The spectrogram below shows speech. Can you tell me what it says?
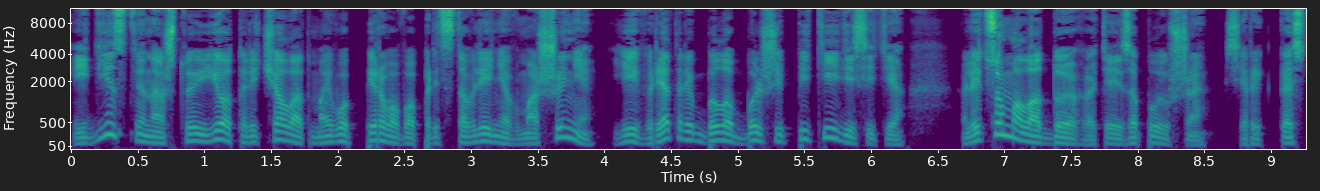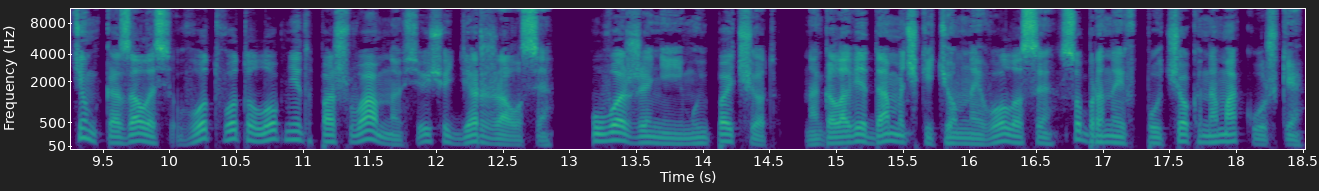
Единственное, что ее отличало от моего первого представления в машине, ей вряд ли было больше пятидесяти, Лицо молодое, хотя и заплывшее. Серый костюм, казалось, вот-вот лопнет по швам, но все еще держался. Уважение ему и почет. На голове дамочки темные волосы, собранные в пучок на макушке.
